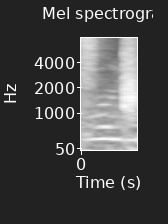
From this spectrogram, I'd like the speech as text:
Fine.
